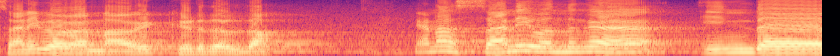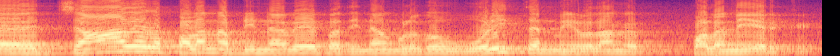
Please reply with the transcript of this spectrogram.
சனி பகவானாவே கெடுதல் தான். ஏன்னா சனி வந்துங்க இந்த ஜாதக பலன் அப்படின்னாவே பார்த்தீங்கன்னா உங்களுக்கு ஒளித்தன்மையில் தாங்க பலனே இருக்குது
